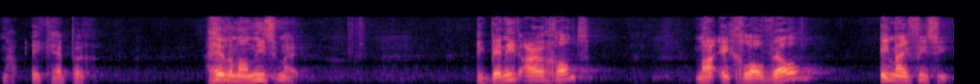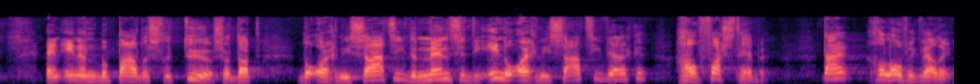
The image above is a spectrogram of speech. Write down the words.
Nou, ik heb er helemaal niets mee. Ik ben niet arrogant, maar ik geloof wel in mijn visie. En in een bepaalde structuur, zodat de organisatie, de mensen die in de organisatie werken, houvast hebben. Daar geloof ik wel in.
